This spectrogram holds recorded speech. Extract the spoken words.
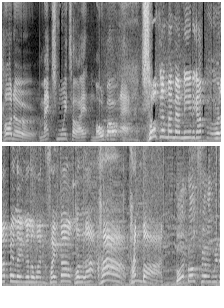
corner. Max Muay Thai mobile app. ชกกันมาแบบนี้นะครับ รับไปเลยเงินรางวัลไฟเตอร์คนละ 5,000 บาท Both both fell with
